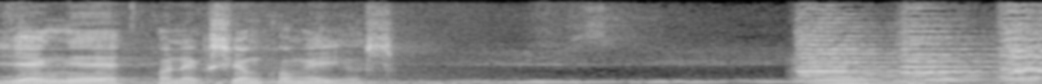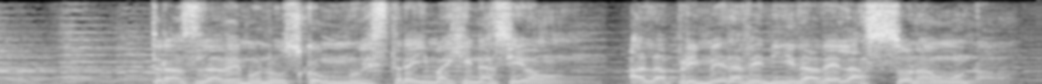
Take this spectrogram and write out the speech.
y eh, conexión con ellos. Trasladémonos con nuestra imaginación a la primera avenida de la Zona 1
